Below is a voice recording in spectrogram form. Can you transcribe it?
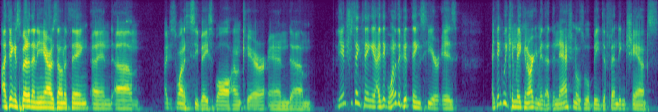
I think it's better than the Arizona thing, and um, I just want to see baseball. I don't care. And um, the interesting thing, I think one of the good things here is, I think we can make an argument that the Nationals will be defending champs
